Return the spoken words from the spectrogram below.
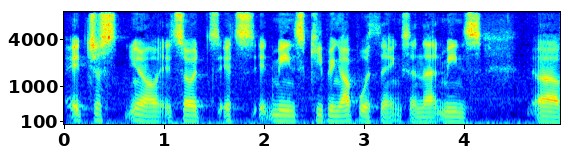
it just you know it, so it's it's it means keeping up with things and that means uh,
